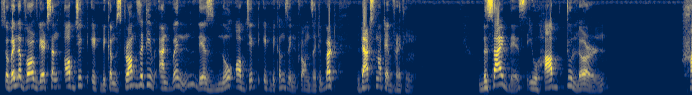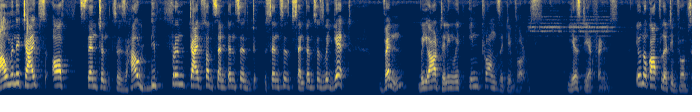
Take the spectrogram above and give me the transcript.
so when the verb gets an object, it becomes transitive and when there's no object, it becomes intransitive. But that's not everything. Beside this, you have to learn how many types of sentences, how different types of sentences, sentences, sentences we get when we are dealing with intransitive verbs. Yes, dear friends. You know copulative verbs.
